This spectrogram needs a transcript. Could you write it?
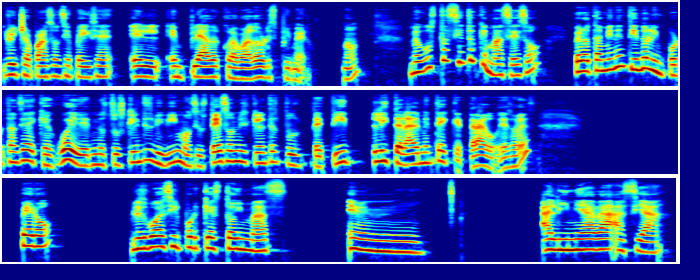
Richard Branson siempre dice, el empleado, el colaborador es primero, ¿no? Me gusta, siento que más eso, pero también entiendo la importancia de que, güey, de nuestros clientes vivimos. Y ustedes son mis clientes, pues de ti literalmente que trago, ¿ya sabes? Pero les voy a decir por qué estoy más en, alineada hacia,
